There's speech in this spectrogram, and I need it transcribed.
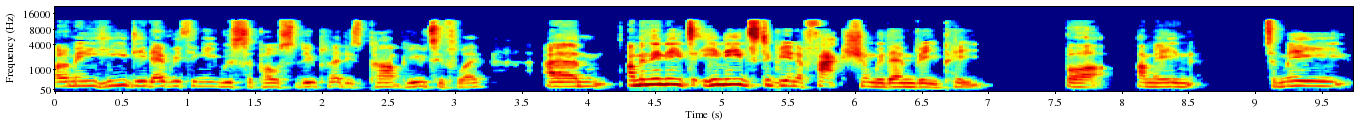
But I mean, he did everything he was supposed to do, played his part beautifully. Um, I mean, he needs he needs to be in a faction with MVP, but I mean, to me,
